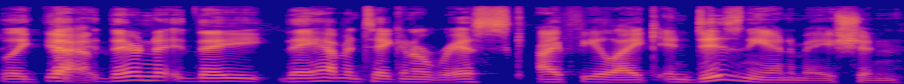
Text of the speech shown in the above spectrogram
Like Yeah. that, they're they they haven't taken a risk. I feel like in Disney animation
